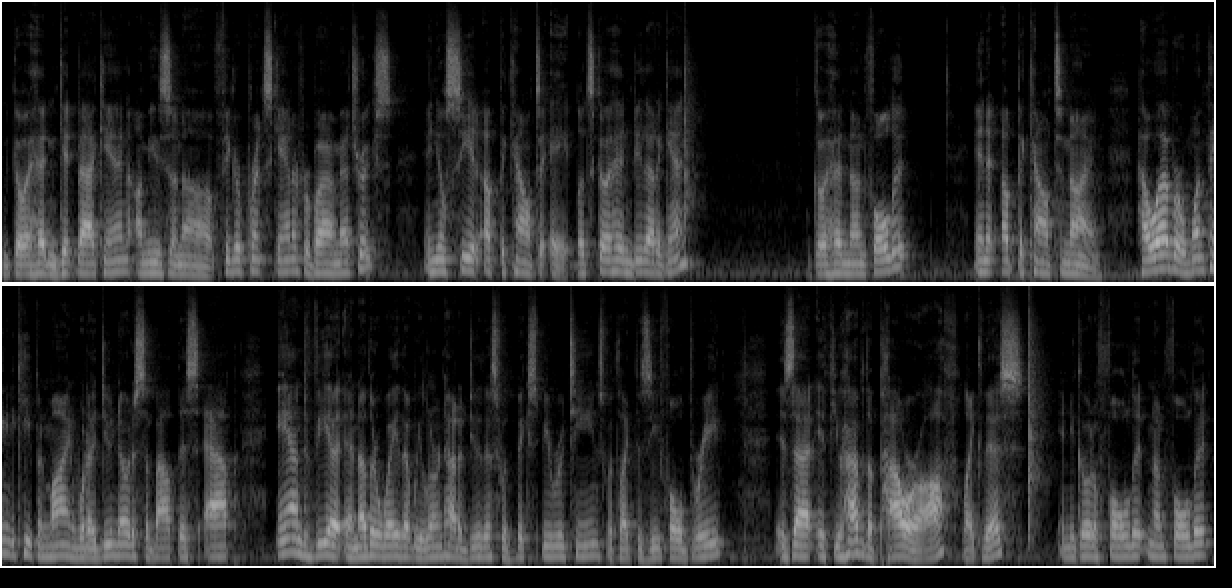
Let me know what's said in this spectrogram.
and go ahead and get back in. I'm using a fingerprint scanner for biometrics and you'll see it up the count to eight. Let's go ahead and do that again. Go ahead and unfold it and it up the count to nine. However, one thing to keep in mind, what I do notice about this app and via another way that we learned how to do this with Bixby routines with like the Z Fold 3 is that if you have the power off like this and you go to fold it and unfold it,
